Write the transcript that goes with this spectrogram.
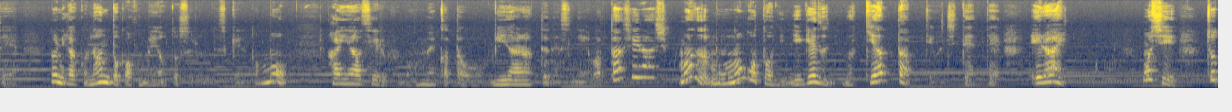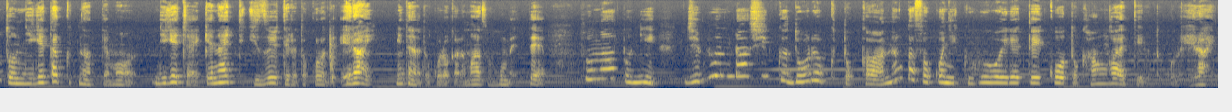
でとにかく何とか褒めようとするんですけれどもハイヤーセルフの褒め方を見習ってですね私らしくまず物事に逃げずに向き合ったっていう時点で偉い。もしちょっと逃げたくなっても逃げちゃいけないって気づいてるところで偉い。みたいなところからまず褒めてその後に自分らしく努力とかなんかそこに工夫を入れていこうと考えているところ偉い。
